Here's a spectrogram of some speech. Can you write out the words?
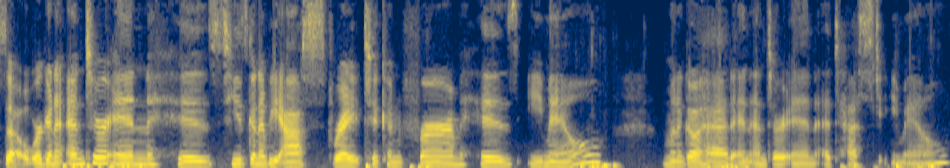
So we're going to enter in his, he's going to be asked, right, to confirm his email. I'm going to go ahead and enter in a test email.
